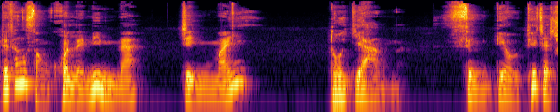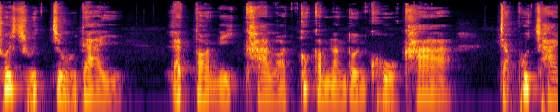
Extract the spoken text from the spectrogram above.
ได้ทั้งสองคนเลยนี่นะ จริงไหม ตัวอย่าง สิ่งเดียวที่จะช่วยชีวิตจิวได้ และตอนนี้คาร์ลอตก็กำลังโดนขู่ฆ่า จากผู้ชาย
